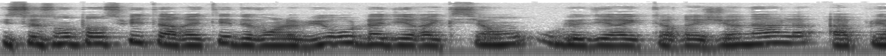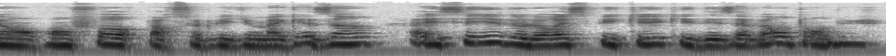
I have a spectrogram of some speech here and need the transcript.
Ils se sont ensuite arrêtés devant le bureau de la direction où le directeur régional, appelé en renfort par celui du magasin, a essayé de leur expliquer qu'il les avait entendus.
